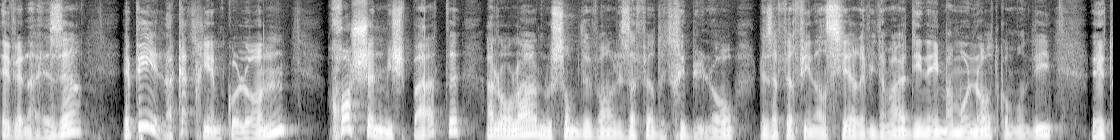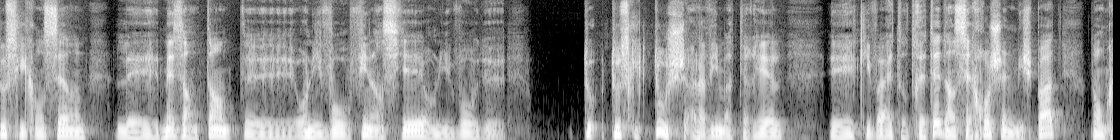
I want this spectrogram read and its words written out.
Ezer. Et puis, la quatrième colonne, Choshen Mishpat, alors là, nous sommes devant les affaires des tribunaux, les affaires financières, évidemment, dinei mamonot, comme on dit, et tout ce qui concerne les mésententes euh, au niveau financier, au niveau de tout, ce qui touche à la vie matérielle et qui va être traité dans ces Choshen Mishpat. Donc,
